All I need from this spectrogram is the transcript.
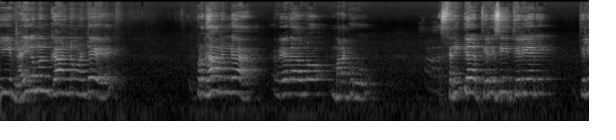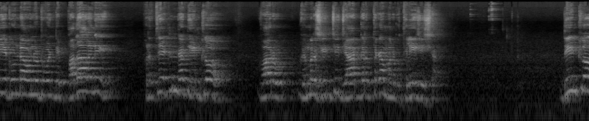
ఈ నైగమం కాండం అంటే ప్రధానంగా వేదాల్లో మనకు సరిగ్గా తెలిసి తెలియని తెలియకుండా ఉన్నటువంటి పదాలని ప్రత్యేకంగా దీంట్లో వారు విమర్శించి జాగ్రత్తగా మనకు తెలియజేశారు. దీంట్లో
